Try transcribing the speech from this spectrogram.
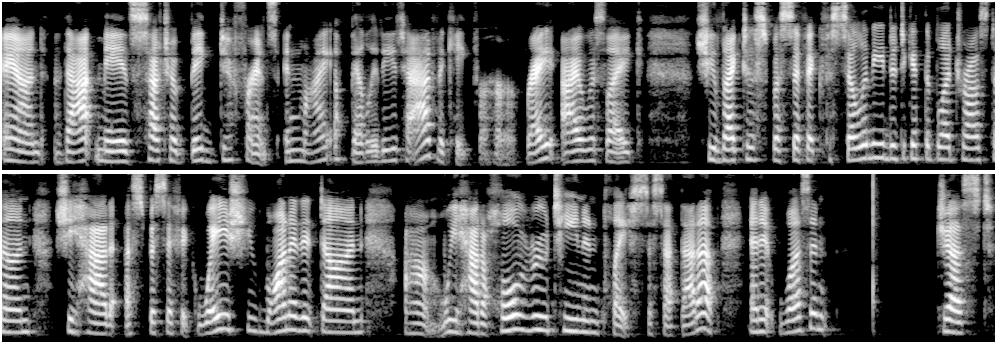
And that made such a big difference in my ability to advocate for her, right? I was like, she liked a specific facility to get the blood draws done. She had a specific way she wanted it done. Um, we had a whole routine in place to set that up. And it wasn't just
